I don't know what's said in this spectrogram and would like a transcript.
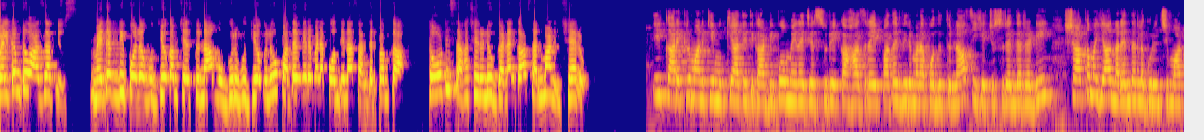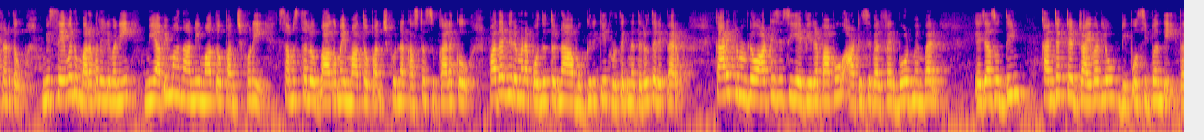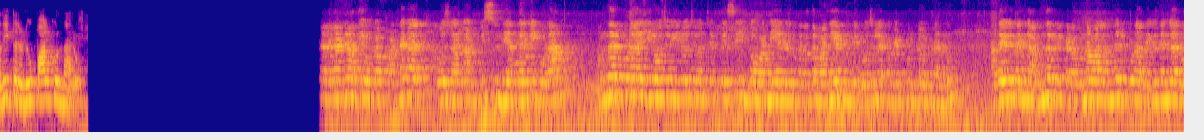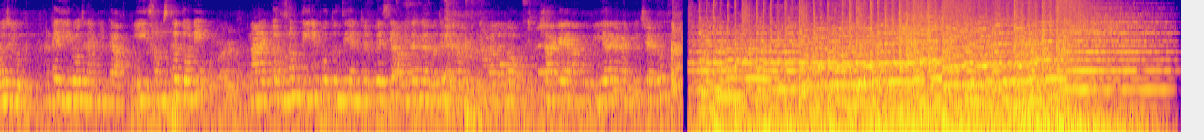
Welcome to Azad news Medak డిపోలో ఉద్యోగం చేస్తున్న ముగ్గురు ఉద్యోగులు పదవి విరమణ పొందిన సందర్భంగా తోటి సహచరులు ఘనంగా సన్మానించారు. ఈ కార్యక్రమానికి ముఖ్య అతిథిగా డిపో మేనేజర్ సురేఖ హాజరై పదవి విరమణ పొందుతున్న సిహెచ్ సురేందర్ రెడ్డి శాకమయ్య నరేందర్ల గురించి మాట్లాడుతూ మీ సేవలు మరవలేనివని మీ అభిమానాన్ని మాతో పంచుకొని సంస్థలో భాగమై మాతో పంచుకున్న కష్ట సుఖాలకు పదవి విరమణ పొందుతున్న ఆ ముగ్గురికి కృతజ్ఞతలు తెలిపారు. కార్యక్రమంలో RTC CA Veerababu RTC welfare board member Ejazuddin conductor డ్రైవర్లు డిపో సిబ్బంది తదితరులు పాల్గొన్నారు. అది ఒక పండగ రోజు లాగా అనిపిస్తుంది అందరికీ కూడా. అందరు కూడా ఈ రోజు ఈ రోజు అని చెప్పేసి ఇంకో వన్ ఇయర్ తర్వాత వన్ ఇయర్ నుండి రోజు లెక్క పెట్టుకుంటూ ఉంటారు అదేవిధంగా అందరూ ఇక్కడ ఉన్న వాళ్ళ అదేవిధంగా రోజులు అంటే ఈ రోజు నాకు ఇంకా ఈ సంస్థతోని నా యొక్క రుణం తీరిపోతుంది అని చెప్పేసి ఆ విధంగా రోజు లెక్క పెట్టుకున్న వాళ్ళలో షాకయ్య నాకు క్లియర్గా కనిపించాడు.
